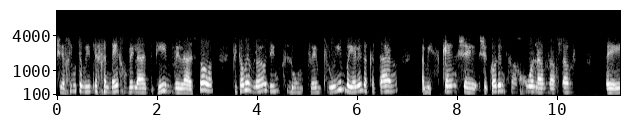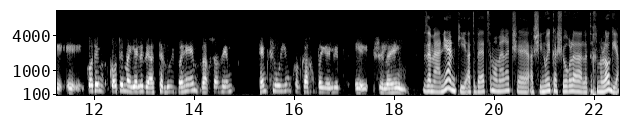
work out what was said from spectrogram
שיכלו תמיד לחנך ולהדגים ולעשות, פתאום הם לא יודעים כלום, והם תלויים בילד הקטן, המסכן, ש, שקודם צרכו עליו ועכשיו, אה, אה, קודם, קודם הילד היה תלוי בהם, ועכשיו הם, הם תלויים כל כך בילד. אה, שלהם. זה מעניין, כי את בעצם אומרת שהשינוי קשור לטכנולוגיה,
